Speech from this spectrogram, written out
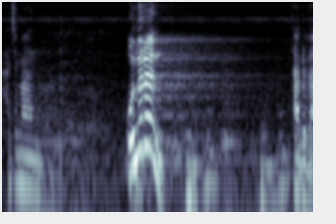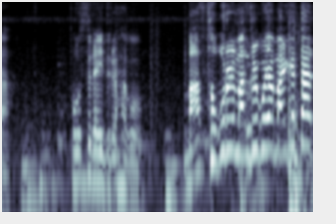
하지만 오늘은 다르다. 보스 레이드를 하고 마스터볼을 만들고야 말겠다.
